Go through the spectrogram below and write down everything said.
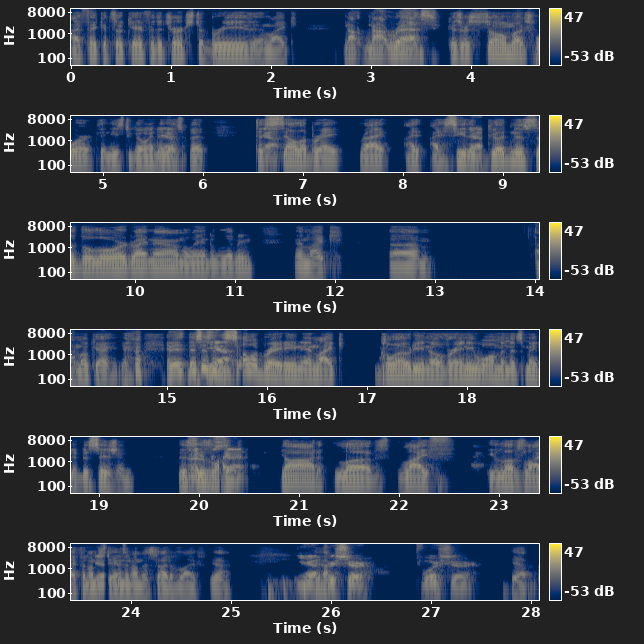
I think it's okay for the church to breathe and like not not rest because there's so much work that needs to go into Yeah. this, but to Yeah. celebrate, right? I I see the goodness of the Lord right now in the land of the living, and like, um, I'm okay. Yeah, and it, this isn't celebrating and like gloating over any woman that's made a decision. This is like God loves life. He loves life, and I'm Yeah. standing on the side of life. Yeah. yeah, yeah. for sure. For sure. Yep.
